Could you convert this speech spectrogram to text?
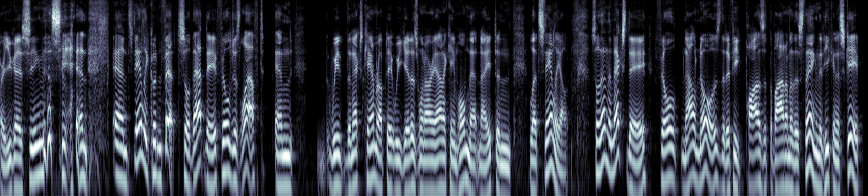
are you guys seeing this? Yeah. And and Stanley couldn't fit. So that day, Phil just left, and we the next camera update we get is when Ariana came home that night and let Stanley out. So then the next day, Phil now knows that if he paws at the bottom of this thing that he can escape.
